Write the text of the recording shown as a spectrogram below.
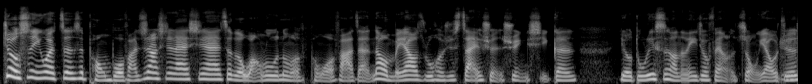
就是因为正是蓬勃发展，就像现在现在这个网络那么蓬勃发展，那我们要如何去筛选讯息跟？有独立思考能力就非常的重要，我觉得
